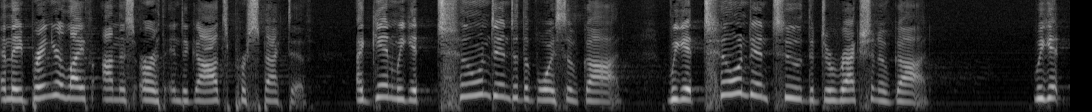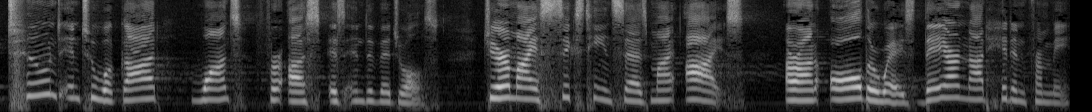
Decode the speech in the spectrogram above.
And they bring your life on this earth into God's perspective. Again, we get tuned into the voice of God. We get tuned into the direction of God. We get tuned into what God wants for us as individuals. Jeremiah 16 says, My eyes are on all their ways, they are not hidden from me,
